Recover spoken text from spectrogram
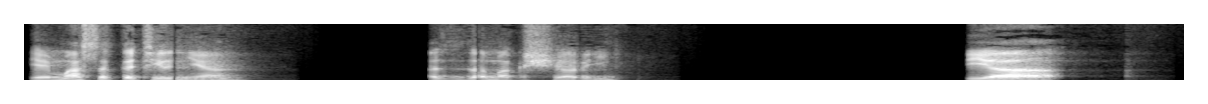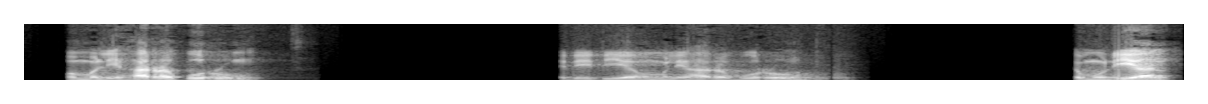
ya masa kecilnya Az-Zamakhsyari dia memelihara burung. Jadi dia memelihara burung. Kemudian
